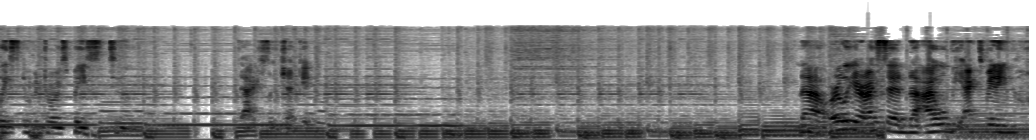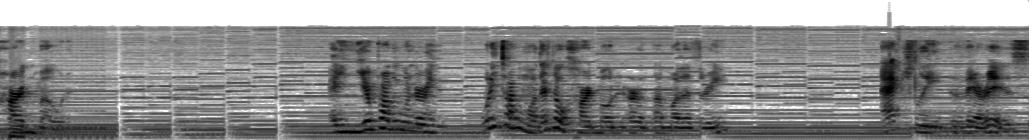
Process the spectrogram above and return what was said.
waste inventory space to, actually check it. Now, earlier I said that I will be activating hard mode. And you're probably wondering, what are you talking about? There's no hard mode in Earth, uh, Mother 3. Actually, there is.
